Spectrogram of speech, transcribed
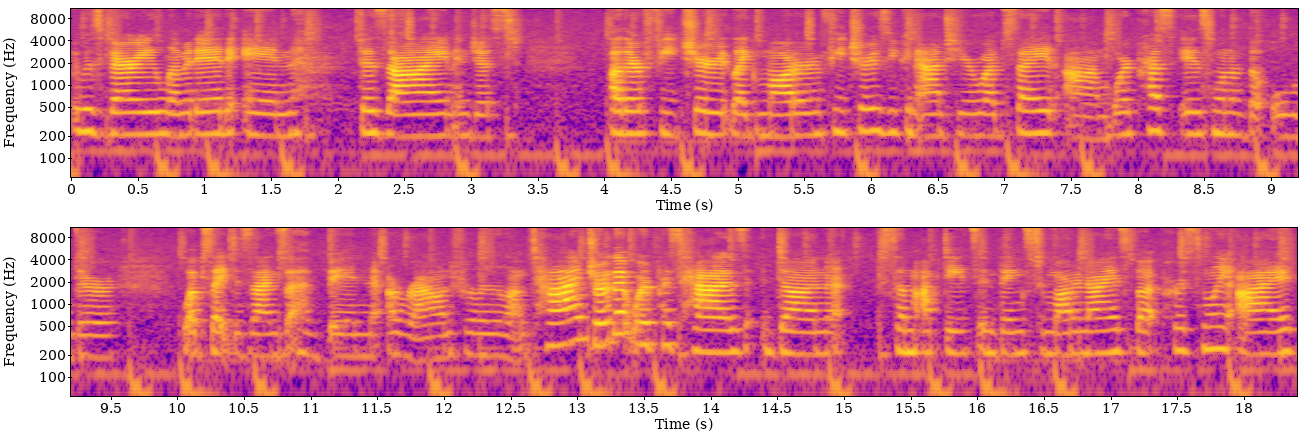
it was very limited in design and just other feature like modern features you can add to your website. Um, WordPress is one of the older website designs that have been around for a really long time. I'm sure that WordPress has done some updates and things to modernize, but personally I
